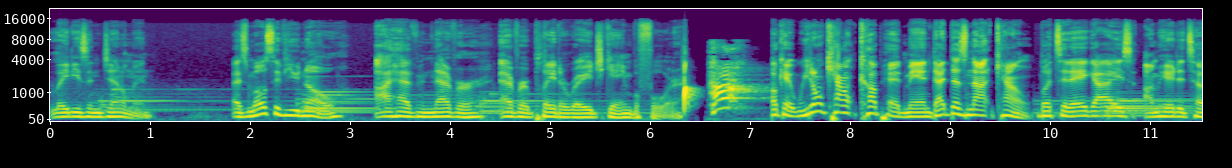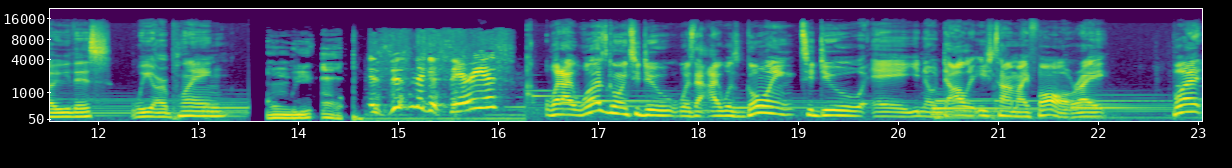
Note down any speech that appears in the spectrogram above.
Ladies and gentlemen, as most of you know, I have never ever played a rage game before. Huh? Okay, we don't count Cuphead, man. That does not count. But today, guys, I'm here to tell you this. We are playing Only Up. Is this nigga serious? What I was going to do was that I was going to do a, you know, dollar each time I fall, right? But,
